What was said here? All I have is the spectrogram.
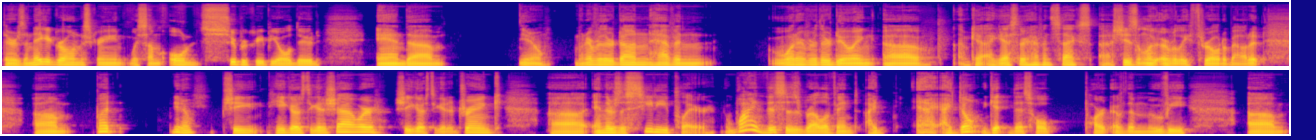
there's a naked girl on the screen with some old, super creepy old dude, and um, you know, whenever they're done having whatever they're doing, uh, I guess they're having sex. Uh, she doesn't look overly thrilled about it, um, but you know, she he goes to get a shower, she goes to get a drink, uh, and there's a CD player. Why this is relevant, I and I, I don't get this whole part of the movie. Um,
